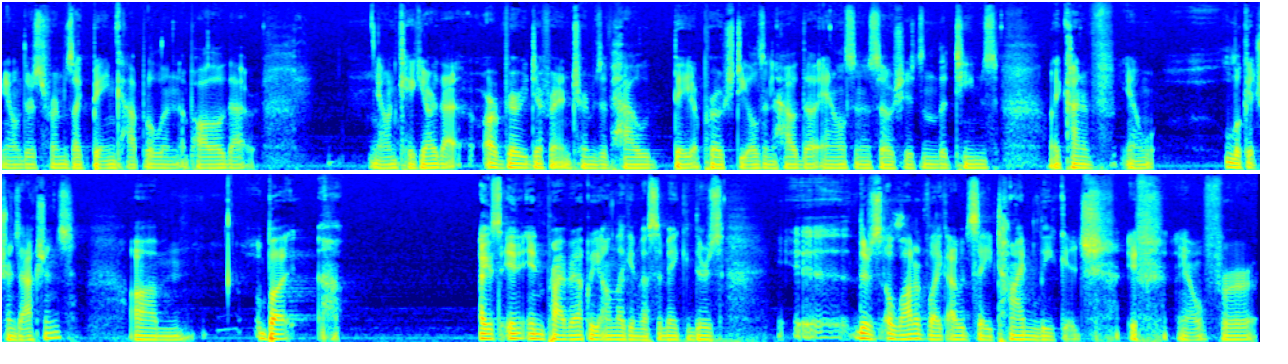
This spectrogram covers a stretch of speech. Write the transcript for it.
you know, there's firms like Bain Capital and Apollo that you know, and KKR that are very different in terms of how they approach deals and how the analysts and associates and the teams like kind of you know look at transactions. Um, but I guess in, in private equity, unlike investment banking, there's there's a lot of like I would say time leakage, if you know, for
